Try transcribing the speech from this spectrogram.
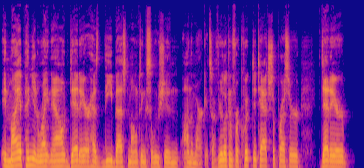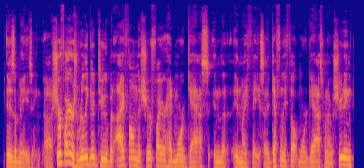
in my opinion, right now, Dead Air has the best mounting solution on the market. So if you're looking for a quick detach suppressor, Dead Air is amazing. Uh, Surefire is really good too, but I found that Surefire had more gas in the in my face. I definitely felt more gas when I was shooting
